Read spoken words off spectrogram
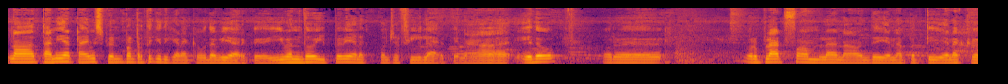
நான் தனியாக டைம் ஸ்பெண்ட் பண்ணுறதுக்கு இதுக்கு எனக்கு உதவியாக இருக்குது ஈவன் தோ இப்போவே எனக்கு கொஞ்சம் ஃபீலாக இருக்குது நான் ஏதோ ஒரு ஒரு பிளாட்ஃபார்மில் நான் வந்து என்னை பற்றி எனக்கு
